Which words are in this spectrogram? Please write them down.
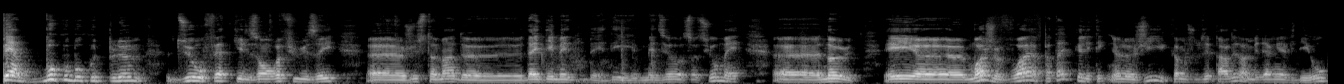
perdent beaucoup, beaucoup de plumes dû au fait qu'ils ont refusé euh, justement de d'être des, des, médias sociaux, mais euh, neutres. Et euh, moi, je vois peut-être que les technologies, comme je vous ai parlé dans mes dernières vidéos,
